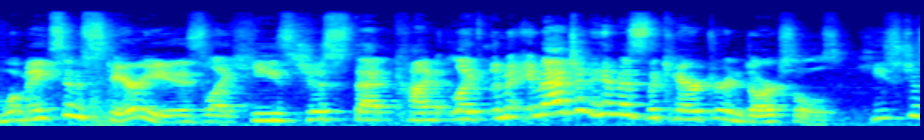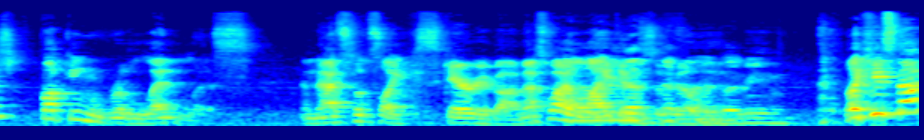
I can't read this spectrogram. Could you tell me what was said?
what makes him scary is like he's just that kind of like ima- imagine him as the character in Dark Souls. He's just fucking relentless, and that's what's like scary about him. That's why I Well, like him as a different. villain. I mean, Like he's not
